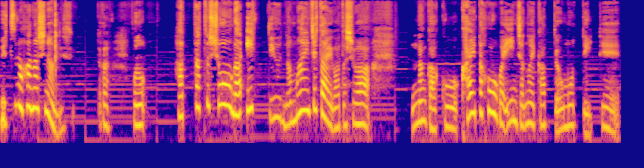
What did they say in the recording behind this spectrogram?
別の話なんですよ。だから、この、発達障害っていう名前自体が私は、なんかこう、変えた方がいいんじゃないかって思っていて、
